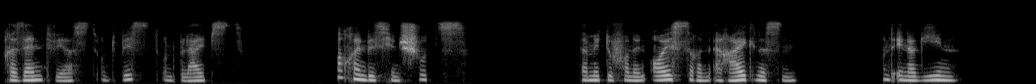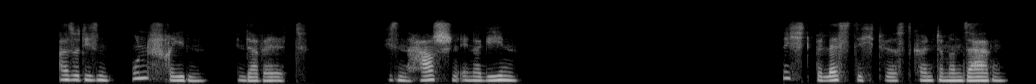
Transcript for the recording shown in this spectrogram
präsent wirst und bist und bleibst, auch ein bisschen Schutz, damit du von den äußeren Ereignissen und Energien, also diesem Unfrieden in der Welt, diesen harschen Energien, nicht belästigt wirst, könnte man sagen,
